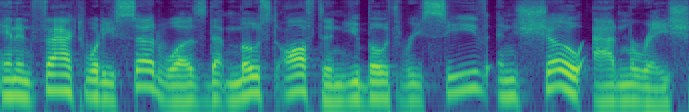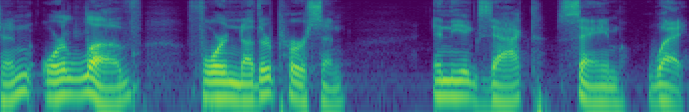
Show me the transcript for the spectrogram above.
And in fact, what he said was that most often you both receive and show admiration or love for another person in the exact same way.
